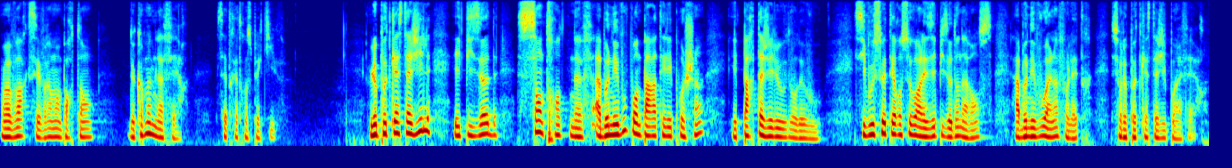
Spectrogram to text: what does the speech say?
On va voir que c'est vraiment important de quand même la faire, cette rétrospective. Le podcast Agile, épisode 139. Abonnez-vous pour ne pas rater les prochains et partagez-les autour de vous. Si vous souhaitez recevoir les épisodes en avance, abonnez-vous à l'infolettre sur le podcastagile.fr.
